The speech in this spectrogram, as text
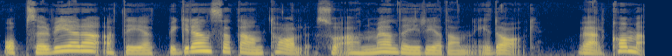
Observera att det är ett begränsat antal så anmäl dig redan idag. Välkommen!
